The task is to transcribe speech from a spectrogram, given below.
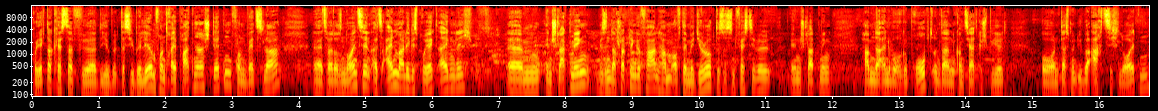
Projektorchester für das Jubiläum von drei Partnerstädten von Wetzlar äh, 2019 als einmaliges Projekt eigentlich ähm, in Schladming. Wir sind nach Schladming gefahren, haben auf der Mid Europe, das ist ein Festival in Schladming, haben da eine Woche geprobt und dann ein Konzert gespielt und das mit über 80 Leuten,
